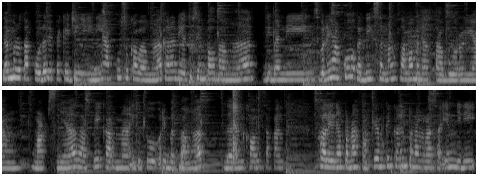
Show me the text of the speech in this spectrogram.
Dan menurut aku dari packagingnya ini aku suka banget karena dia tuh simple banget dibanding sebenarnya aku lebih senang sama bedak tabur yang marksnya tapi karena itu tuh ribet banget. Dan kalau misalkan kalian yang pernah pakai mungkin kalian pernah ngerasain. Jadi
